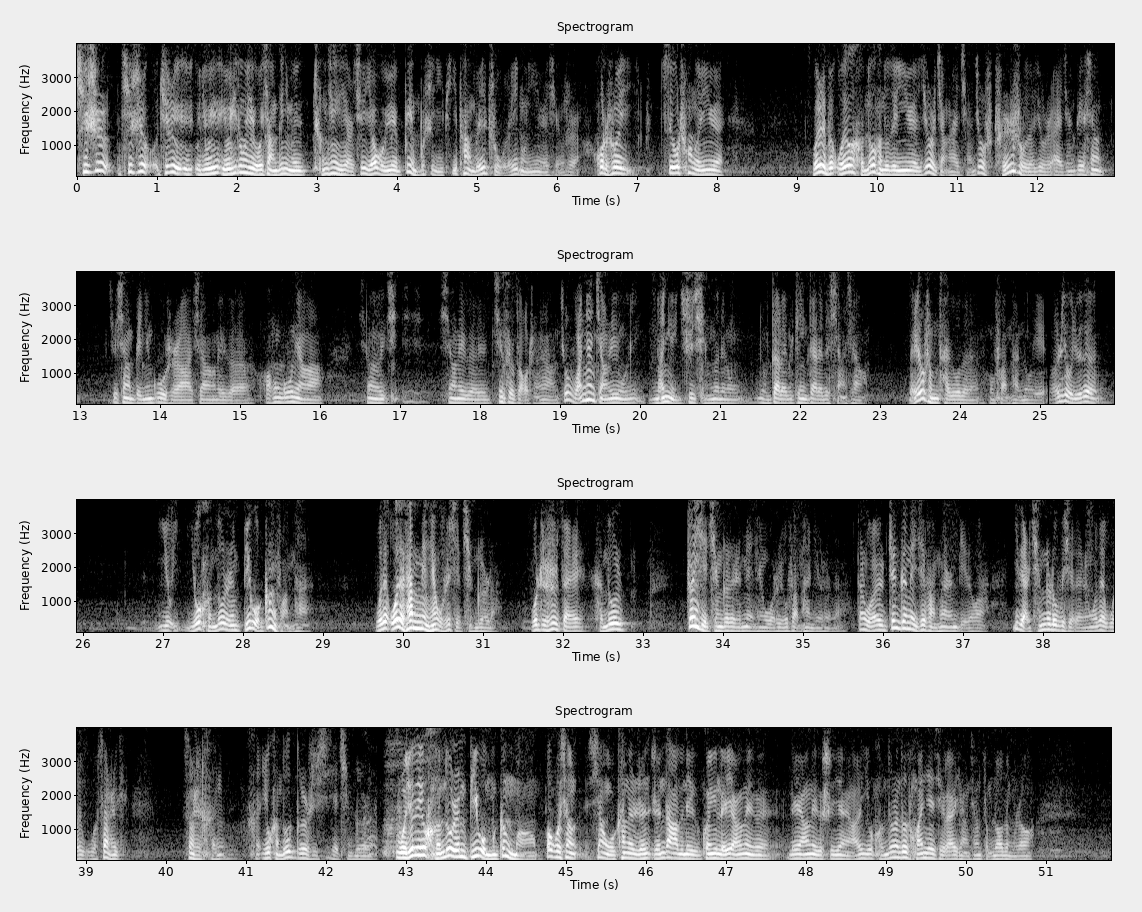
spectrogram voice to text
其实，其实，其实有有有些东西，我想跟你们澄清一下。其实摇滚乐并不是以批判为主的一种音乐形式，或者说自由创作音乐。我里边我有很多很多的音乐就是讲爱情，就是纯属的就是爱情，比如像，就像《北京故事》啊，像那个《花红姑娘》啊，像像那个《金色早晨》啊，就完全讲这种男女之情的那种那种带来的给你带来的想象，没有什么太多的反叛东西。而且我觉得有有很多人比我更反叛。我在我在他们面前我是写情歌的，我只是在很多专写情歌的人面前我是有反叛精神的。但是我要真跟那些反叛人比的话，一点情歌都不写的人，我在我我算是算是很很有很多歌是写情歌的。我觉得有很多人比我们更忙，包括像像我看到人人大的那个关于雷洋那个雷洋那个事件啊，有很多人都团结起来想想怎么着怎么着。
